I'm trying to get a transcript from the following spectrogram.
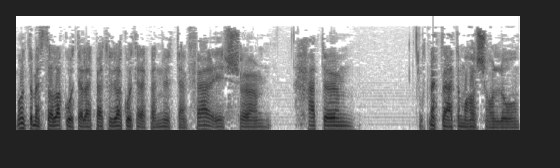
Mondtam ezt a lakótelepet, hogy lakótelepen nőttem fel, és hát ott megtaláltam a hasonló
